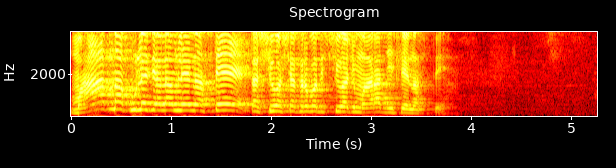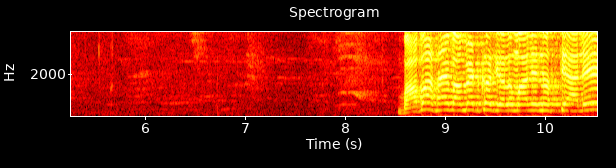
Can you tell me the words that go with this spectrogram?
महात्मा फुले जन्मले नसते तर शिवछत्रपती शिवाजी महाराज दिसले नसते. बाबासाहेब आंबेडकर जन्माले नसते आले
